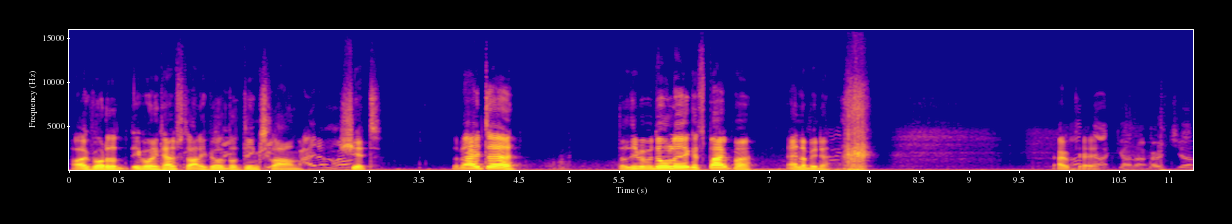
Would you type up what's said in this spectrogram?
Oh, ik wilde, dat, ik wilde niet hem slaan, ik wilde dat ding slaan. Shit. Naar buiten! Dat is niet mijn bedoeling, het spijt me. En naar binnen. Oké. You.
